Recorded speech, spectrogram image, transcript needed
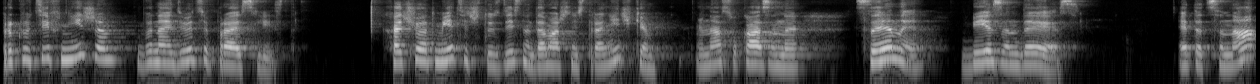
Прокрутив ниже, вы найдете прайс-лист. Хочу отметить, что здесь на домашней страничке у нас указаны цены без НДС. Это цена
